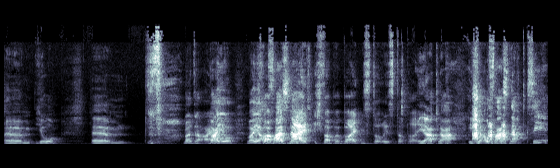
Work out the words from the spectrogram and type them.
Ähm, jo. Ähm, Bei der einen- war ja, war ja ich, war auch bei Fastnacht. ich war bei beiden Stories dabei. Ja, klar. Ich ja auch Fastnacht gesehen.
